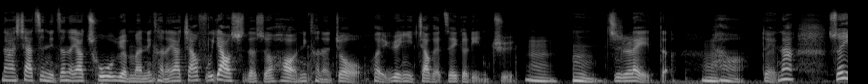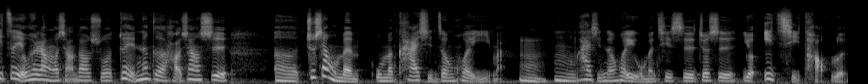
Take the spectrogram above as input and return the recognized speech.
那下次你真的要出远门，你可能要交付钥匙的时候，你可能就会愿意交给这个邻居。嗯嗯之类的。哈，嗯，对。那所以这也会让我想到说，对，那个好像是，呃，就像我们我们开行政会议嘛。嗯嗯，开行政会议，我们其实就是有一起讨论。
